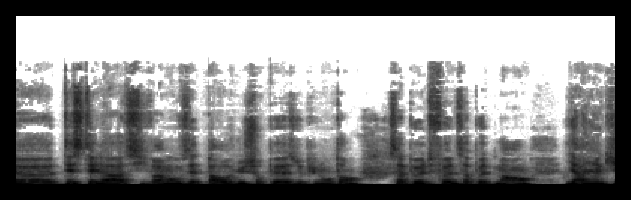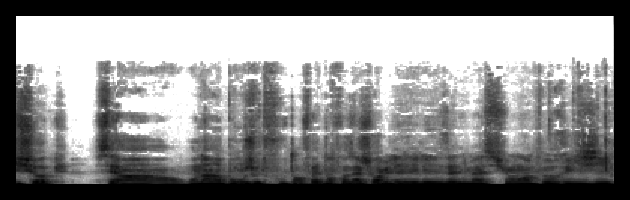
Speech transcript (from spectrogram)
euh, testez-la si vraiment vous n'êtes pas revenu sur PES depuis longtemps. Ça peut être fun, ça peut être marrant. Il y a rien qui choque. C'est un, on a un bon jeu de foot en fait en on face a de soi. plus les, les animations un peu rigides.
